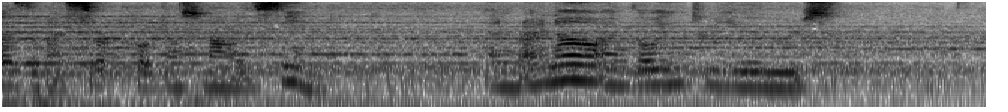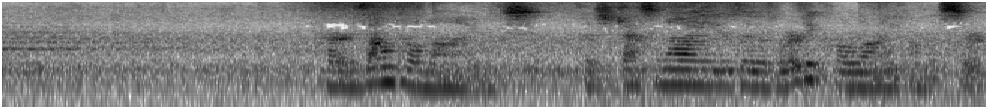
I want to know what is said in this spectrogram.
because my third coat just now is thin. And right now I'm going to use horizontal lines because just now I use a vertical line on the third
